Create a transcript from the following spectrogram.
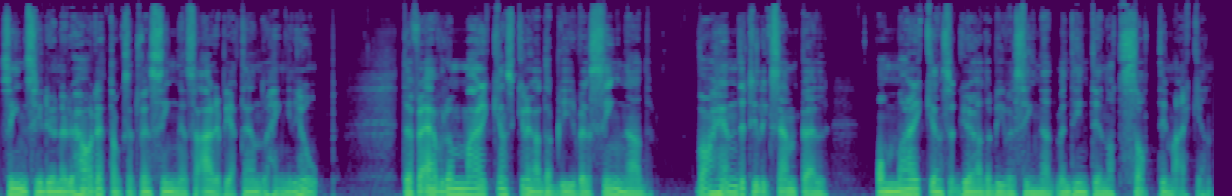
så inser du när du hör detta också att välsignelse och arbete ändå hänger ihop. Därför även om markens gröda blir välsignad, vad händer till exempel om markens gröda blir välsignad men det inte är något sått i marken?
